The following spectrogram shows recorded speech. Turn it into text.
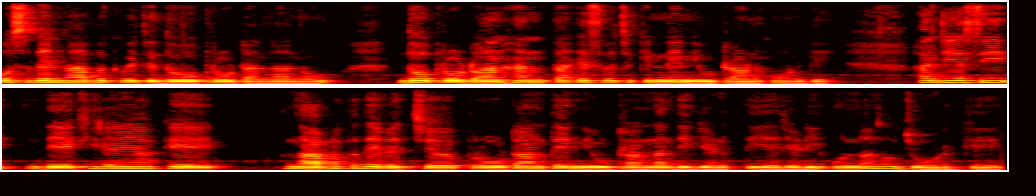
ਉਸ ਦੇ ਨਾਭਕ ਵਿੱਚ ਦੋ ਪ੍ਰੋਟਾਨਾਂ ਨੂੰ, ਦੋ ਪ੍ਰੋਟਾਨ ਹਨ ਤਾਂ ਇਸ ਵਿੱਚ ਕਿੰਨੇ ਨਿਊਟ੍ਰਾਨ ਹੋਣਗੇ? ਹਾਂਜੀ, ਅਸੀਂ ਦੇਖ ਹੀ ਰਹੇ ਹਾਂ ਕਿ ਨਾਭਕ ਦੇ ਵਿੱਚ ਪ੍ਰੋਟਾਨ ਤੇ ਨਿਊਟ੍ਰਾਨਾਂ ਦੀ ਗਿਣਤੀ ਹੈ ਜਿਹੜੀ ਉਹਨਾਂ ਨੂੰ ਜੋੜ ਕੇ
